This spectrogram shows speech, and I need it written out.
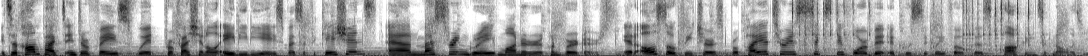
It's a compact interface with professional ADDA specifications and mastering grade monitor converters. It also features proprietary 64-bit acoustically focused clocking technology.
